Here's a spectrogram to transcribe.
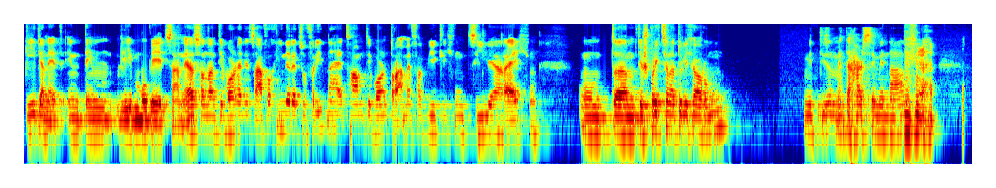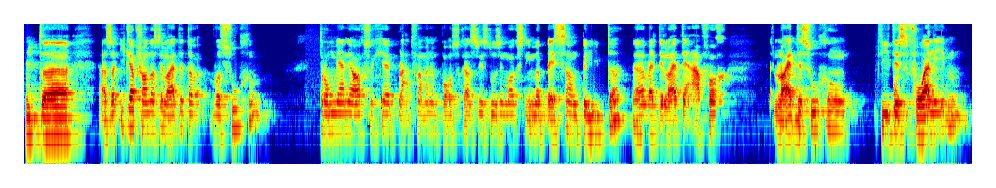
geht ja nicht in dem Leben, wo wir jetzt sind, ja, sondern die wollen halt jetzt einfach innere Zufriedenheit haben, die wollen Träume verwirklichen, Ziele erreichen. Und ähm, das spricht sich natürlich auch rum mit diesen Mentalseminaren. und äh, also ich glaube schon, dass die Leute da was suchen Darum werden ja auch solche Plattformen und Podcasts, wie du sie machst, immer besser und beliebter, ja, weil die Leute einfach Leute suchen, die das vorleben,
